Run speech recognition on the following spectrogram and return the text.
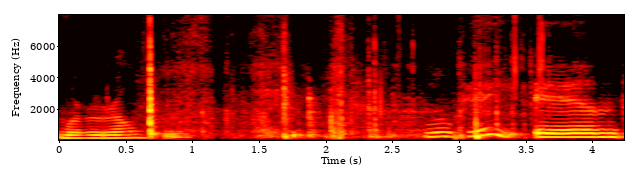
More rural. Okay, and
